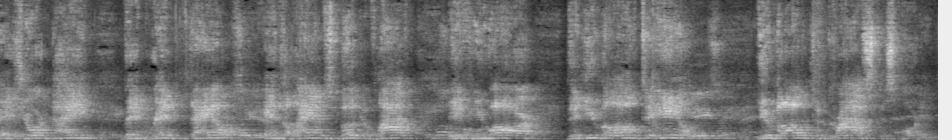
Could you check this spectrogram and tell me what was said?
Has your name been written down in the Lamb's book of life? If you are, then you belong to Him. You belong to Christ this morning.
